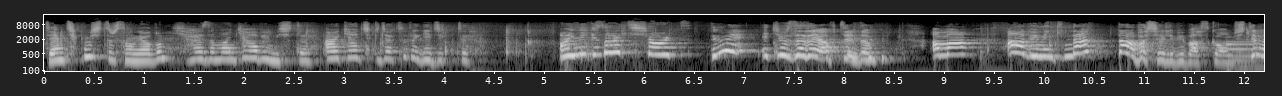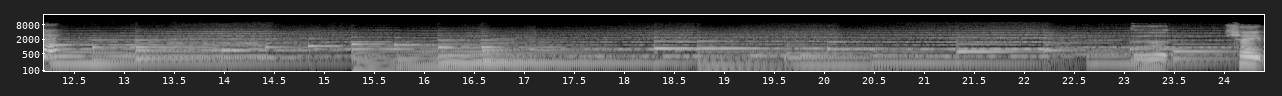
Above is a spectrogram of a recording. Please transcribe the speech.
Cem çıkmıştır sanıyordum. Her zamanki abim işte. Erken çıkacaktı da gecikti. Ay ne güzel tişört. Değil mi? İkimize de yaptırdım. Ama abiminkinden daha başarılı bir baskı olmuş değil mi? Şey,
